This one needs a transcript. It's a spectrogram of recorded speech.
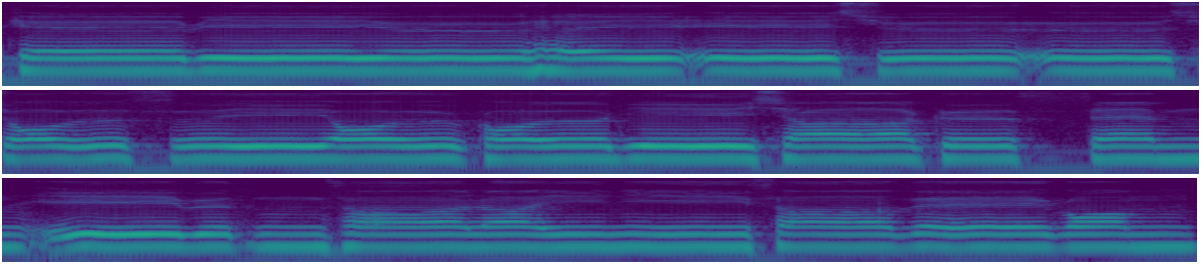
警備幽閉収小水陽講義釈戦異文さ来にさぜ言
